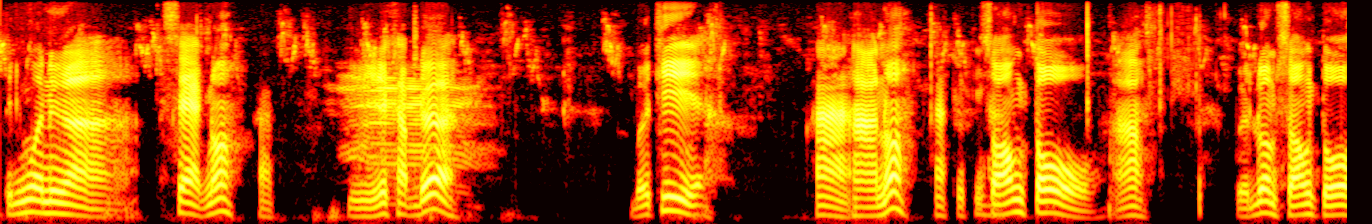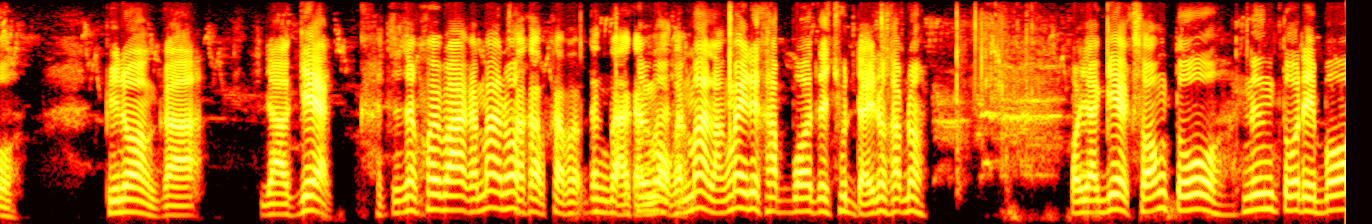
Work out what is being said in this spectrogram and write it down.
เป็นงัวเนื้อแทรกเนาะครับ นี่เลยครับเด้อเบอร์ที่ห้าหาเนาะ ห้าจุดที่สองโตอ้าวเปิดร่วมสองโต พี่น้องก็อยากแยกจะจะค่อยว่ากันมาเนาะครับครับครับครับตั้งตากัค่อยบอกกันมาหลังไม่เด้วยครับบอจะชุดใดเนาะครับเนาะพออยากแยกสองโตหนึ่งโตได้บอ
